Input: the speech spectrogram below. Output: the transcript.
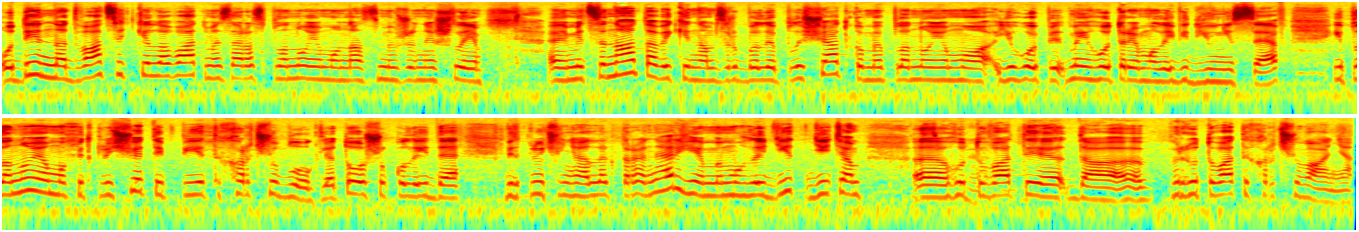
Один на 20 кВт. Ми зараз плануємо. У нас ми вже знайшли мецената, які нам зробили площадку. Ми плануємо його ми його отримали від ЮНІСЕФ і плануємо підключити під харчоблок для того, щоб коли йде відключення електроенергії, ми могли дітям готувати да, приготувати харчування.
